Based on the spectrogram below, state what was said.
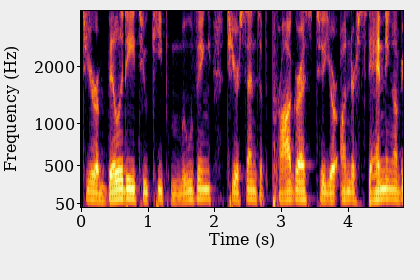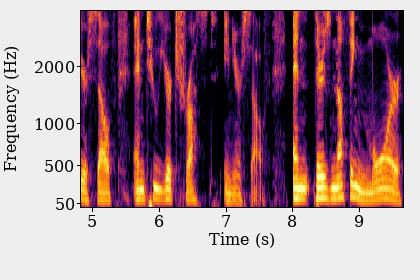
to your ability to keep moving, to your sense of progress, to your understanding of yourself, and to your trust in yourself. And there's nothing more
